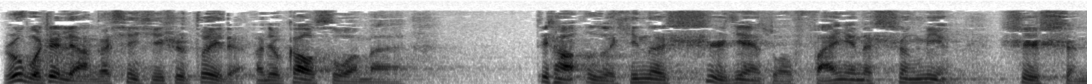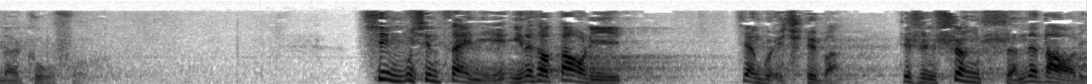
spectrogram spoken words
如果这两个信息是对的，那就告诉我们，这场恶心的事件所繁衍的生命是神的祝福。信不信在你，你那套道理见鬼去吧！这是圣神的道理。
